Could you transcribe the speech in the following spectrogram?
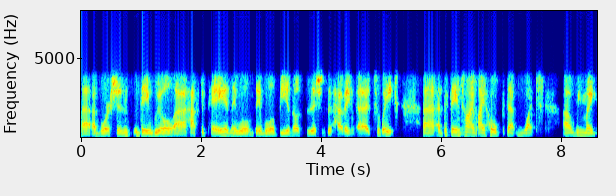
abortions. They will have to pay, and they will they will be in those positions of having to wait. at the same time, I hope that what uh, we might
